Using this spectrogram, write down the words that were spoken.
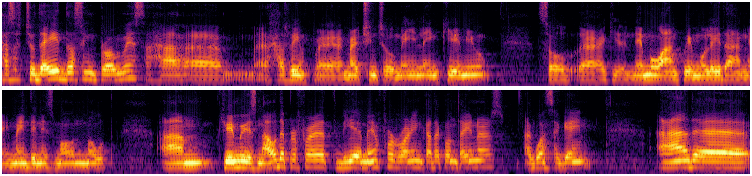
as of today, those improvements have, uh, has been uh, merged into mainline QEMU, so uh, NEMU and QEMU lite and in maintenance mode. Um, QEMU is now the preferred VMM for running Kata containers, uh, once again. And uh,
